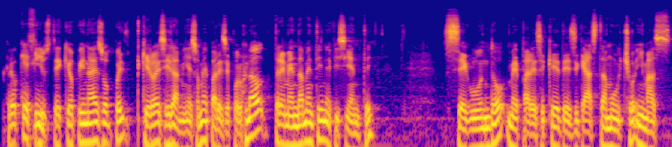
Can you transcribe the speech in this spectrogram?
creo que sí. ¿Y usted qué opina de eso? Pues quiero decir, a mí eso me parece, por un lado, tremendamente ineficiente. Segundo, me parece que desgasta mucho y más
